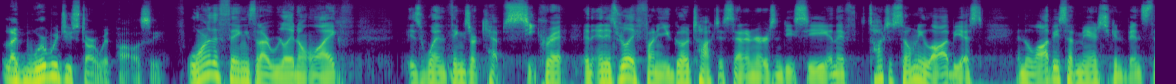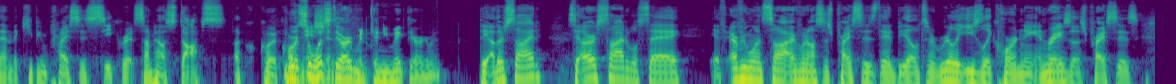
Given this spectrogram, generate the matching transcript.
like where would you start with policy? one of the things that I really don't like is when things are kept secret. And, and it's really funny. You go talk to senators in DC and they've talked to so many lobbyists, and the lobbyists have managed to convince them that keeping prices secret somehow stops a Well, coordination. so what's the argument? Can you make the argument? The other side? So the other side will say, if everyone saw everyone else's prices, they'd be able to really easily coordinate and raise those prices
